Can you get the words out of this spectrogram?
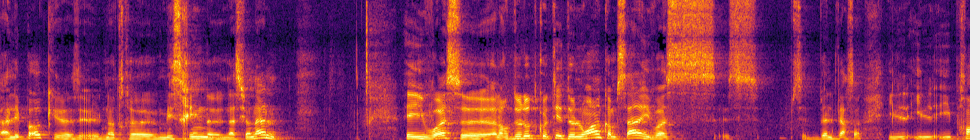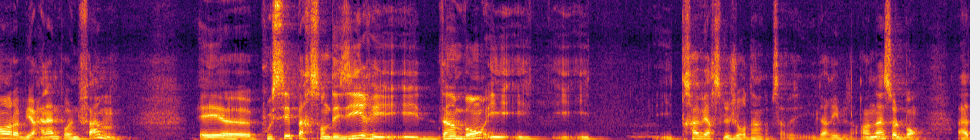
à l'époque, notre Mesrine nationale. Et il voit ce. Alors de l'autre côté, de loin, comme ça, il voit cette belle personne. Il, prend Rabbi Yohanan pour une femme. Et euh, poussé par son désir, d'un bond, il, traverse le Jourdain comme ça. Il arrive en un seul bond à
